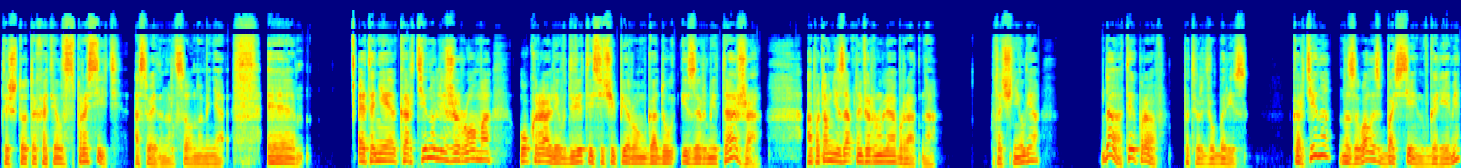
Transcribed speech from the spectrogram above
«Ты что-то хотел спросить?» — осведомился он у меня. «Э, «Это не картину ли Жерома украли в 2001 году из Эрмитажа, а потом внезапно вернули обратно?» — уточнил я. «Да, ты прав», — подтвердил Борис. Картина называлась «Бассейн в гареме»,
